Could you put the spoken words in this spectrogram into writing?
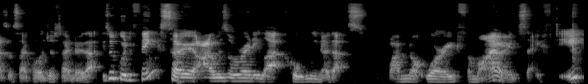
as a psychologist, I know that is a good thing. So I was already like, cool, you know, that's, I'm not worried for my own safety.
